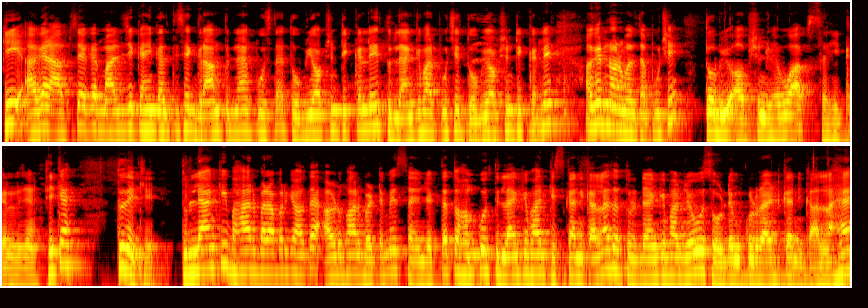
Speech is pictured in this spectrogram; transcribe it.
कि अगर आपसे, अगर मान लीजिए कहीं गलती से ग्राम तुल्यांक पूछता है तो भी ऑप्शन टिक कर ले, तुल्यांक के बाहर पूछे तो भी ऑप्शन टिक कर ले, अगर नॉर्मलता पूछे तो भी ऑप्शन जो है वो आप सही कर ले जाए, ठीक है? तो देखिए, तुल्यांकी भार बराबर क्या होता है? अणु भार बटे में संयोजकता तो हमको तुल्यांकी भार किसका निकालना है? तो तुल्यांकी भार जो है वो सोडियम क्लोराइड का निकालना है।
